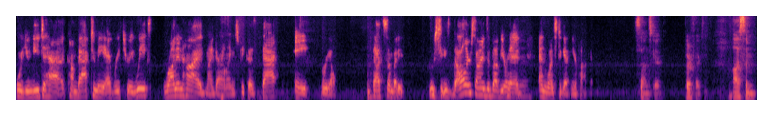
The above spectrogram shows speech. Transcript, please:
or you need to have, come back to me every three weeks, run and hide, my darlings, because that ain't real. That's somebody who sees dollar signs above your head yeah. and wants to get in your pocket. Sounds good. Perfect. Awesome.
